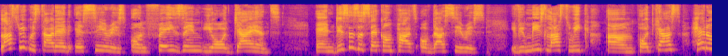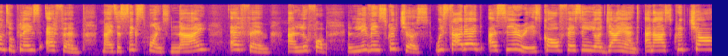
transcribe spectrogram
Last week, we started a series on facing your giants. And this is the second part of that series. If you missed last week um, podcast, head on to Plains FM 96.9 FM and look for Living Scriptures. We started a series called Facing Your Giant, and our scripture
